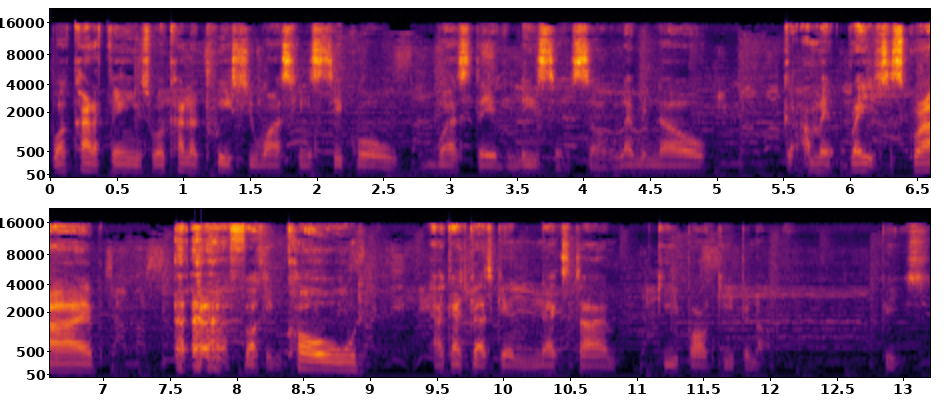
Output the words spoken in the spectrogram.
what kind of things, what kind of tweets you want to see in the sequel once they release it. So let me know. Comment, rate, subscribe. Fucking cold. I'll catch you guys again next time. Keep on keeping on. Peace.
